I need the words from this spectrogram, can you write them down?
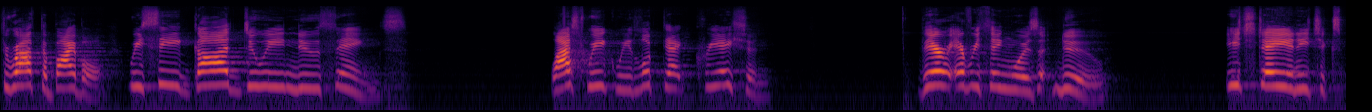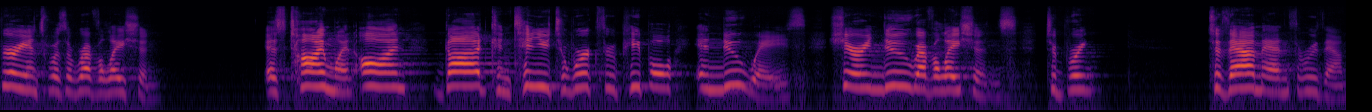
Throughout the Bible, we see God doing new things. Last week, we looked at creation. There, everything was new. Each day and each experience was a revelation. As time went on, God continued to work through people in new ways, sharing new revelations to bring to them and through them.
